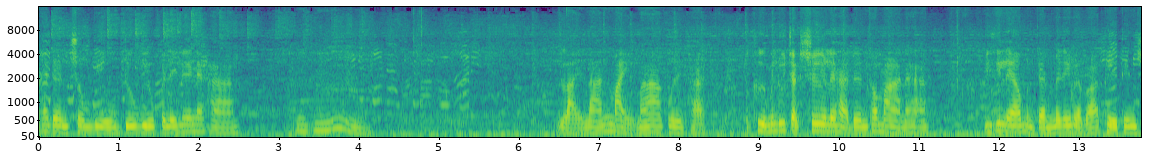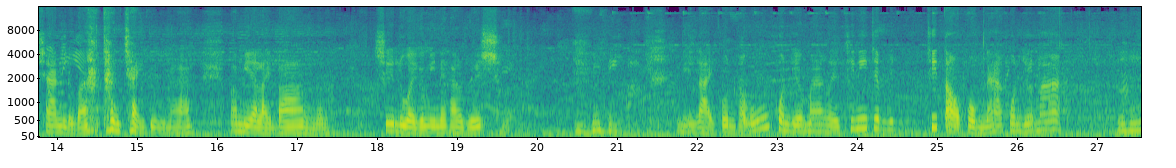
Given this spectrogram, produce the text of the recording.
ให้เดินชมวิว ดูวิวไปเรื่อยๆนะคะ อือหือหลายร้านใหม่มากเลยค่ะ ก็คือไม่รู้จักชื่อเลยค่ะ เดินเข้ามานะคะปีที่แล้วเหมือนกันไม่ได้แบบว่า pay attention หรือว่าตั้งใจดูนะคะ ว่ามีอะไรบ้างนนชื่อรวยก็มีนะคะ rich มีหลายคนค่ะอู้คนเยอะมากเลย ที่นี่จะที่ต่อผมนะคะ คนเยอะมาก อือหือ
